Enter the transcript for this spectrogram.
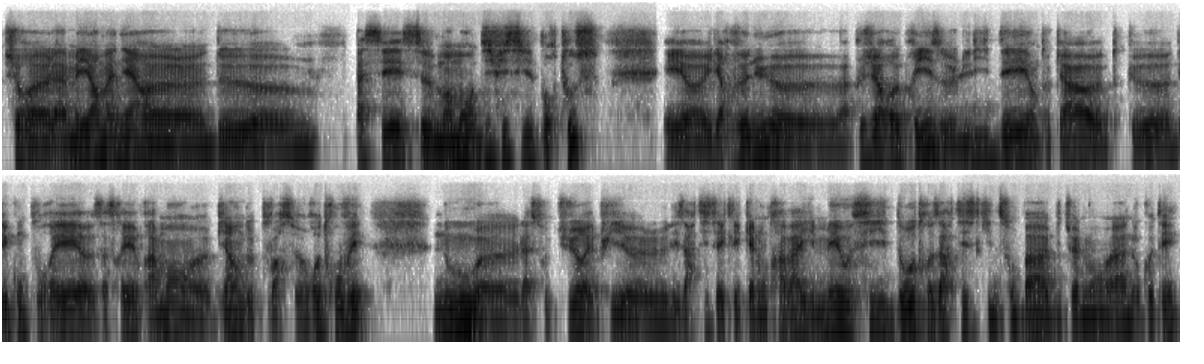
sur la meilleure manière de passer ce moment difficile pour tous. Et euh, il est revenu euh, à plusieurs reprises. L'idée, en tout cas, euh, que dès qu'on pourrait, ça serait vraiment bien de pouvoir se retrouver, nous, la structure, et puis les artistes avec lesquels on travaille, mais aussi d'autres artistes qui ne sont pas habituellement à nos côtés,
